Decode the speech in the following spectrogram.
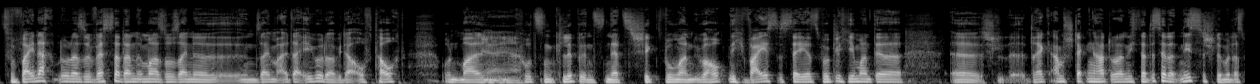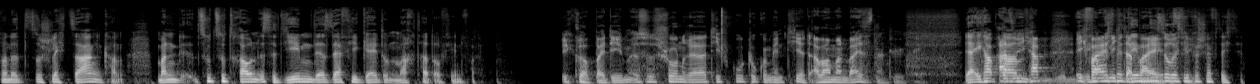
zu Weihnachten oder Silvester dann immer so seine, in seinem alter Ego da wieder auftaucht und mal Ja, einen ja. kurzen Clip ins Netz schickt, wo man überhaupt nicht weiß, ist der jetzt wirklich jemand, der äh, Schl- Dreck am Stecken hat oder nicht. Das ist ja das nächste Schlimme, dass man das so schlecht sagen kann. Man zuzutrauen ist es jedem, der sehr viel Geld und Macht hat, auf jeden Fall. Ich glaube, bei dem ist es schon relativ gut dokumentiert, aber man weiß es natürlich. Ja, ich habe Also ich hab- ich war ja nicht mit dem dabei, nie so richtig beschäftigt.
